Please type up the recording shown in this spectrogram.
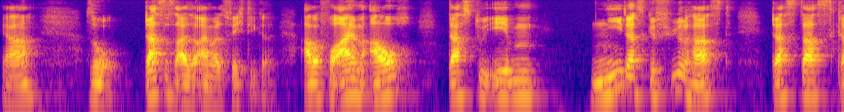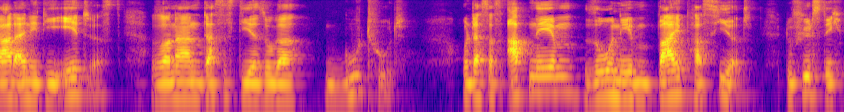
Ja, so, das ist also einmal das Wichtige. Aber vor allem auch, dass du eben nie das Gefühl hast, dass das gerade eine Diät ist, sondern dass es dir sogar gut tut. Und dass das Abnehmen so nebenbei passiert. Du fühlst dich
